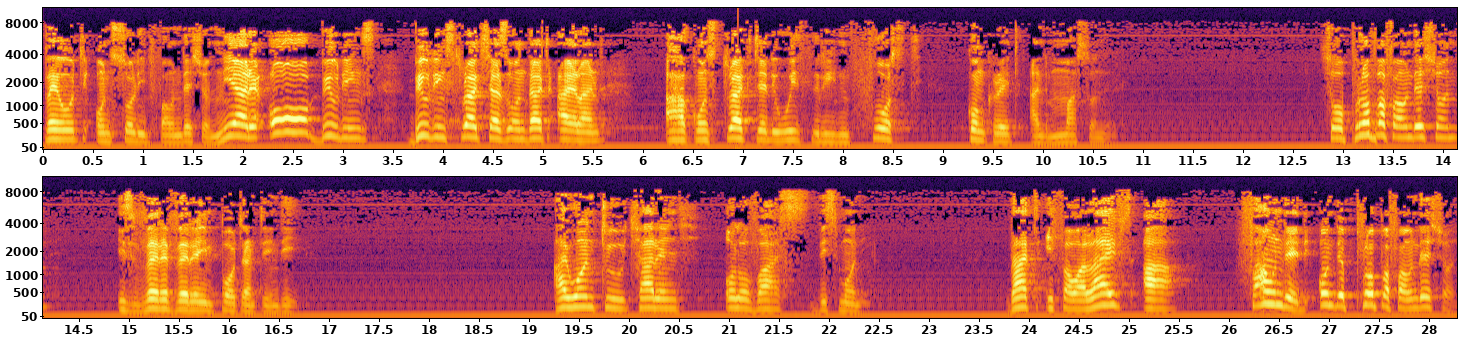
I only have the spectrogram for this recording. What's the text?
built on solid foundation. Nearly all buildings, building structures on that island are constructed with reinforced concrete and masonry. So proper foundation is very, very important indeed. I want to challenge all of us this morning that if our lives are founded on the proper foundation,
